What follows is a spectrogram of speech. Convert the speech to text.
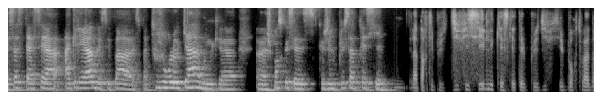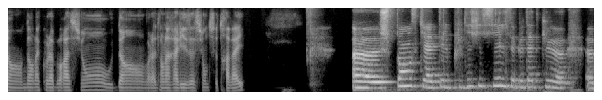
ça, c'était assez agréable et ce n'est pas, pas toujours le cas. Donc je pense que c'est ce que j'ai le plus apprécié la partie plus difficile, qu'est-ce qui était le plus difficile pour toi dans, la collaboration ou dans, voilà, dans la réalisation de ce travail? Euh, je pense qu'il a été le plus difficile, c'est peut-être que euh,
